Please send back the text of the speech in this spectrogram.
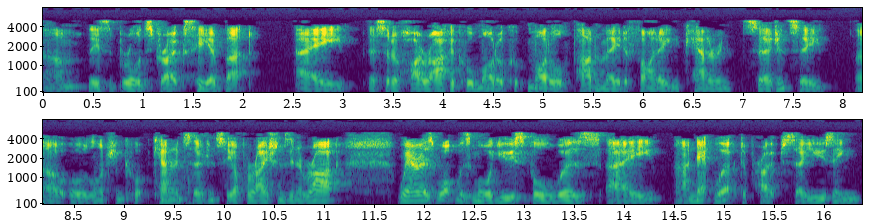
um, these broad strokes here, but a, a sort of hierarchical model, model, pardon me, defining counterinsurgency uh, or launching counterinsurgency operations in Iraq whereas what was more useful was a, a networked approach, so using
